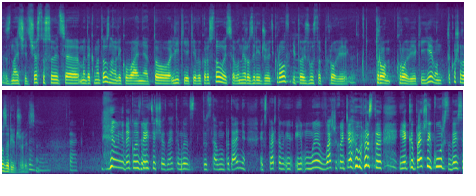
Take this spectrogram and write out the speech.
Значить, що стосується медикаментозного лікування, то ліки, які використовуються, вони розріджують кров, і той згусток крові, крові, який є, він також розріджується. Так. Мені деколи здається, що знаєте, ми тут ставимо питання експертам, і, і ми в ваших очах просто як перший курс, десь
